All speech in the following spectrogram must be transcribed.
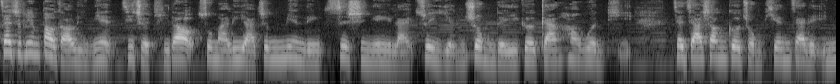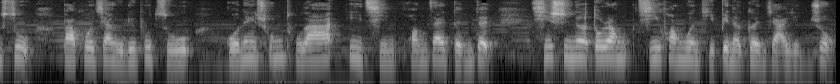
在这篇报道里面，记者提到，索马利亚正面临四十年以来最严重的一个干旱问题，再加上各种天灾的因素，包括降雨率不足、国内冲突啦、疫情、蝗灾等等，其实呢，都让饥荒问题变得更加严重。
